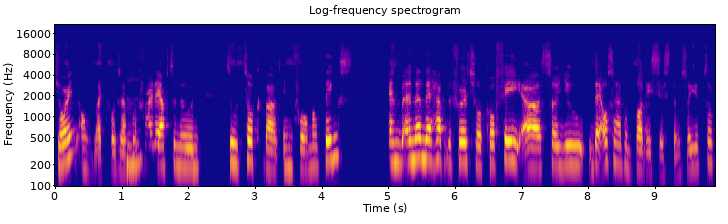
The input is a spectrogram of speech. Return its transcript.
join on like for example mm-hmm. Friday afternoon to talk about informal things. And and then they have the virtual coffee. Uh, so you they also have a buddy system. So you talk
